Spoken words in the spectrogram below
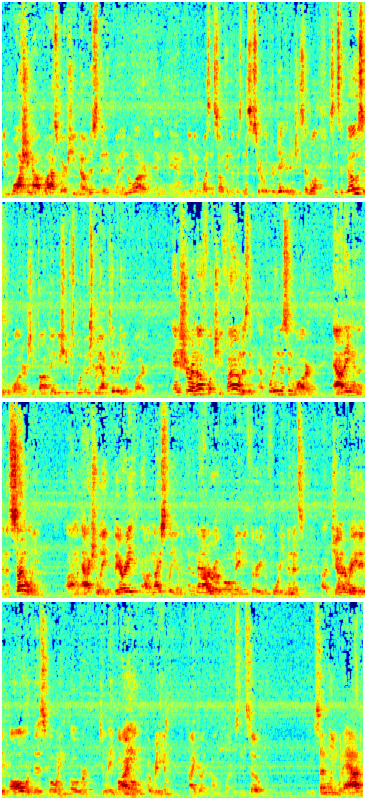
in washing out glassware, she noticed that it went into water. And and you know, wasn't something that was necessarily predicted. And she said, well, since it goes into water, she thought maybe she'd just look at its reactivity in water. And sure enough, what she found is that uh, putting this in water, adding an, an acetylene, um, actually very uh, nicely, in, in, a matter of, oh, maybe 30 to 40 minutes, uh, generated all of this going over to a vinyl iridium hydride complex. And so the acetylene would add,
